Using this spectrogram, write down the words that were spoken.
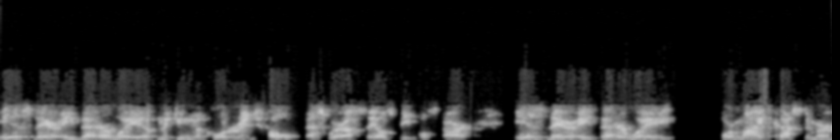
Is there a better way of making a quarter inch hole? That's where us salespeople start. Is there a better way for my customer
